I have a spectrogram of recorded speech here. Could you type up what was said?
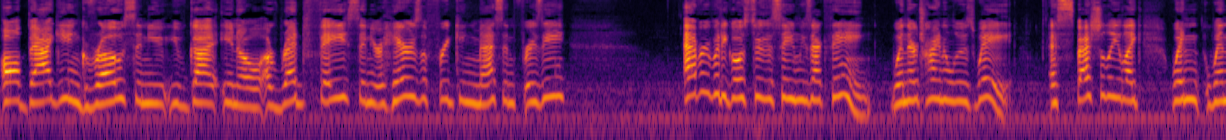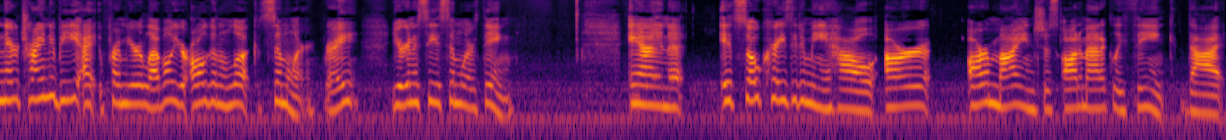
all baggy and gross, and you, you've got, you know, a red face, and your hair is a freaking mess and frizzy. Everybody goes through the same exact thing when they're trying to lose weight especially like when when they're trying to be at, from your level you're all going to look similar right? You're going to see a similar thing. And it's so crazy to me how our our minds just automatically think that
